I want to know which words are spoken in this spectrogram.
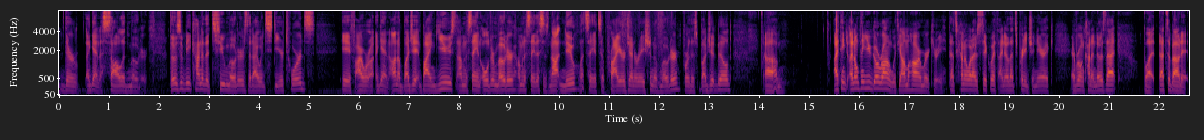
they're, again, a solid motor. Those would be kind of the two motors that I would steer towards if I were, again, on a budget and buying used. I'm gonna say an older motor. I'm gonna say this is not new. Let's say it's a prior generation of motor for this budget build. Um, I think I don't think you go wrong with Yamaha or Mercury. That's kind of what I would stick with. I know that's pretty generic. Everyone kind of knows that, but that's about it.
